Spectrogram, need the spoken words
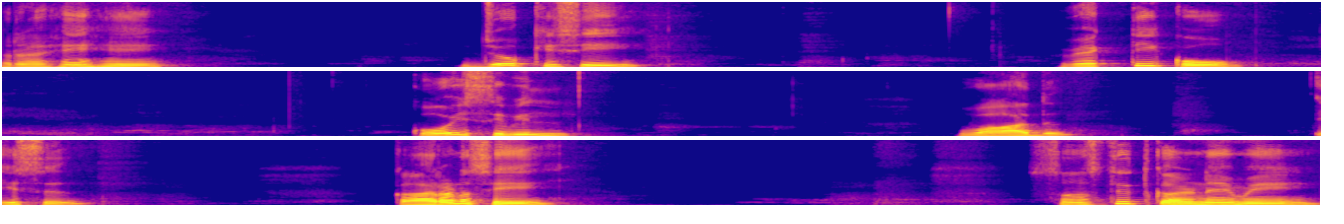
रहे हैं, जो किसी व्यक्ति को कोई सिविल वाद इस कारण से संस्थित करने में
